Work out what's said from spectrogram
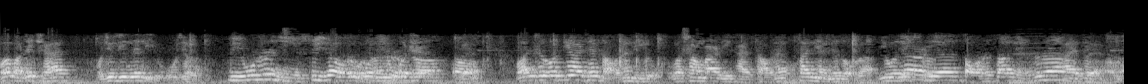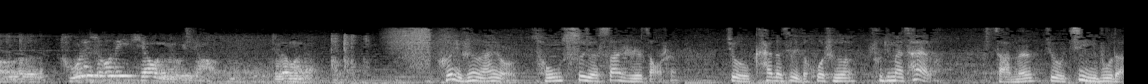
我把这钱我就拎那里屋去了。里屋是你睡觉的卧室卧室啊。完之后第二天早晨离我上班离开，早晨三点就走了。因为第二天早晨三点是不是？哎对。出来之后那一天我都没回家，就这么的。何女士的男友从四月三十日早晨就开着自己的货车出去卖菜了，咱们就进一步的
